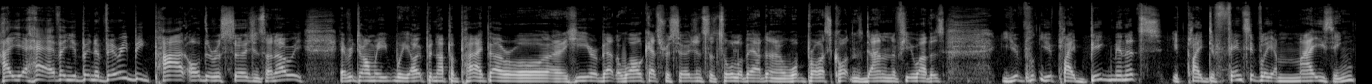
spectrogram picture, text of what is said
Hey, you have, and you've been a very big part of the resurgence. I know we, every time we, we open up a paper or uh, hear about the Wildcats resurgence, it's all about uh, what Bryce Cotton's done and a few others. You've, you've played big minutes, you've played defensively amazing.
